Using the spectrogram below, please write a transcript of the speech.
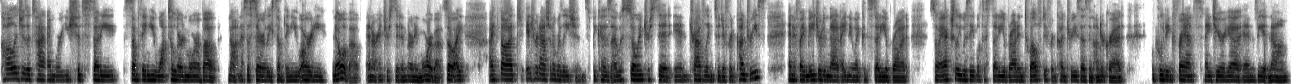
college is a time where you should study something you want to learn more about not necessarily something you already know about and are interested in learning more about. So I I thought international relations because I was so interested in traveling to different countries and if I majored in that I knew I could study abroad. So I actually was able to study abroad in 12 different countries as an undergrad including France, Nigeria and Vietnam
